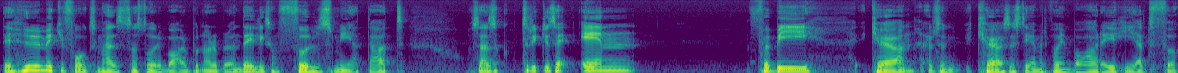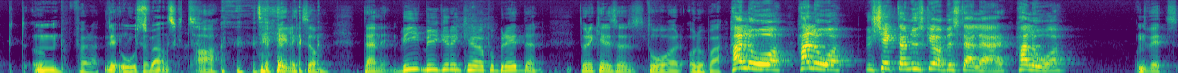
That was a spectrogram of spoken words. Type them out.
Det är hur mycket folk som helst som står i baren på Norra Brunn. Det är liksom fullsmetat. Och sen så trycker sig en förbi kön, eftersom kösystemet på en bar är ju helt fucked upp. Mm. För att Det är liksom- osvenskt. Ja, det är liksom den, vi bygger en kö på bredden. Då är det en kille som står och ropar Hallå! Hallå! Ursäkta, nu ska jag beställa här. Hallå! Och du vet,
